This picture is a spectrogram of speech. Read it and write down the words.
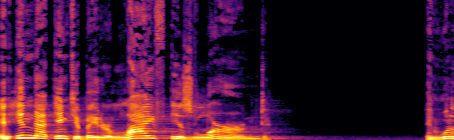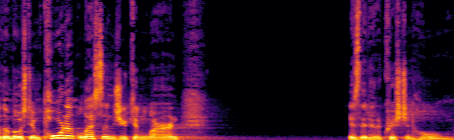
And in that incubator, life is learned. And one of the most important lessons you can learn is that in a Christian home,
